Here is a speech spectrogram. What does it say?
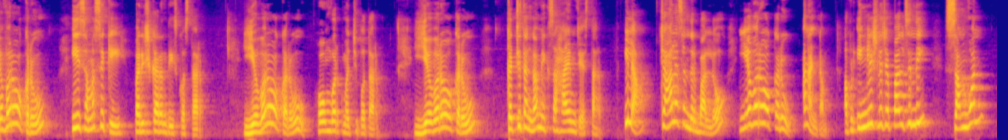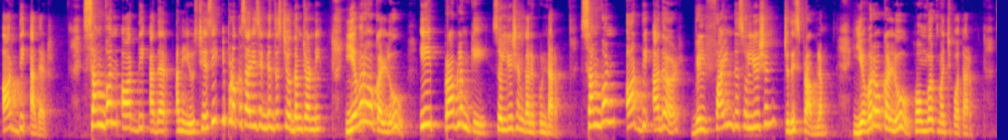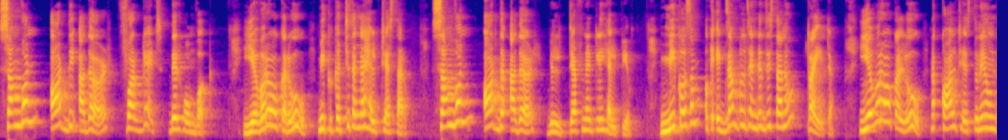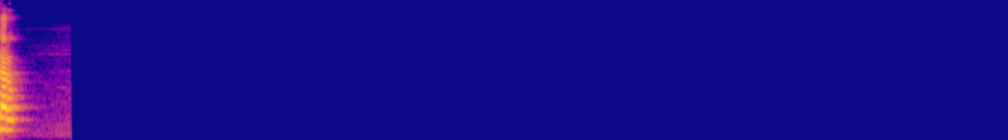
ఎవరో ఒకరు ఈ సమస్యకి పరిష్కారం తీసుకొస్తారు. ఎవరో ఒకరు హోంవర్క్ మర్చిపోతారు. ఎవరో ఒకరు ఖచ్చితంగా మీకు సహాయం చేస్తారు. ఇలా చాలా సందర్భాల్లో ఎవరో ఒకరు అని అంటాం. అప్పుడు ఇంగ్లీష్లో చెప్పాల్సింది someone or the other someone or the other అని యూజ్ చేసి ఇప్పుడు ఒకసారి ఈ సెంటెన్సెస్ చూద్దాం చూడండి. ఎవరో ఒకళ్ళు ఈ ప్రాబ్లంకి solution కనుక్కుంటారు. Someone or the other will find the solution to this problem ఎవరో ఒకళ్ళు హోంవర్క్ మర్చిపోతారు. Someone or the other forgets their homework ఎవరో ఒకరు మీకు ఖచ్చితంగా హెల్ప్ చేస్తారు. Someone or the other will definitely help you మీకోసం ఒక ఎగ్జాంపుల్ సెంటెన్స్ ఇస్తాను. ట్రై ఇట్ ఎవరో ఒకళ్ళు నాకు కాల్ చేస్తూనే ఉంటారు.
